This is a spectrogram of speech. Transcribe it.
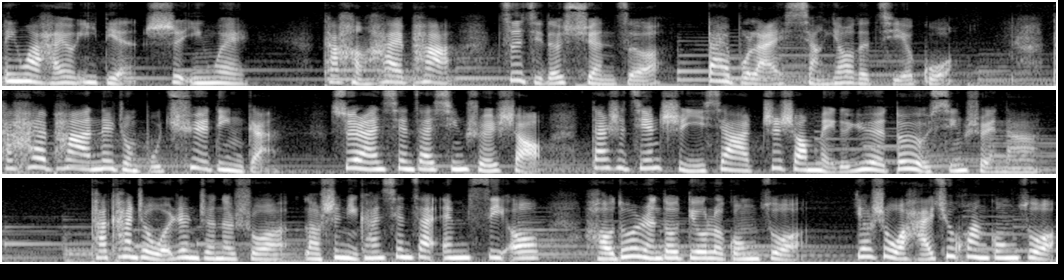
另外还有一点，是因为他很害怕自己的选择。带不来想要的结果，他害怕那种不确定感。虽然现在薪水少，但是坚持一下，至少每个月都有薪水拿。他看着我认真的说：“老师，你看现在 MCO 好多人都丢了工作，要是我还去换工作，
